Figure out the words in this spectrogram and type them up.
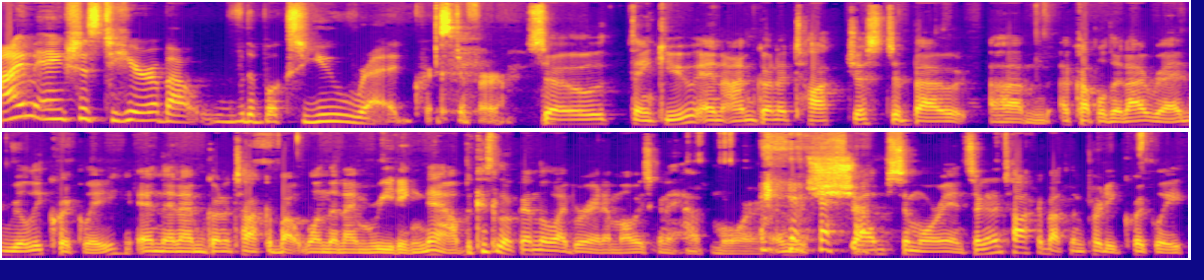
I'm anxious to hear about the books you read, Christopher. So, thank you. And I'm going to talk just about um, a couple that I read really quickly. And then I'm going to talk about one that I'm reading now. Because, look, I'm the librarian. I'm always going to have more. I'm going to shove some more in. So, I'm going to talk about them pretty quickly.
